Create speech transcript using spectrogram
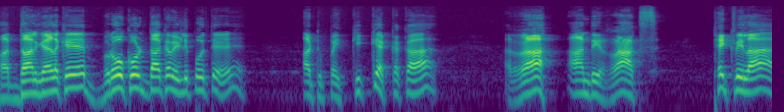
పద్నాలుగేళ్ళకే బ్రోకోడ్ దాకా వెళ్ళిపోతే అటుపై కిక్ ఎక్కక raw on the rocks tequila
